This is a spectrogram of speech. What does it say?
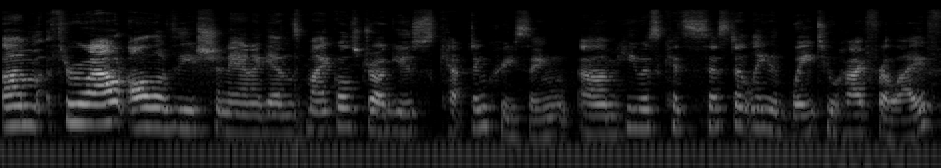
Um, throughout all of these shenanigans, Michael's drug use kept increasing. Um, he was consistently way too high for life,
